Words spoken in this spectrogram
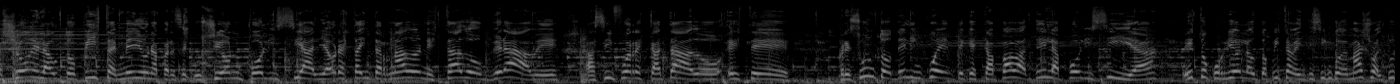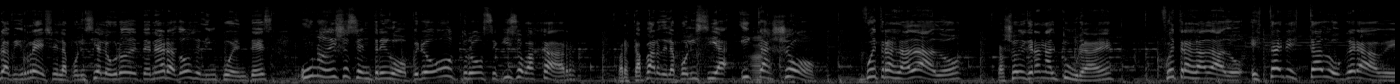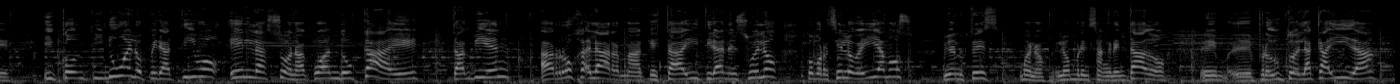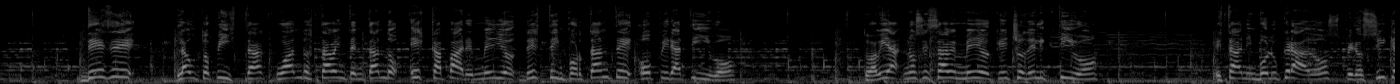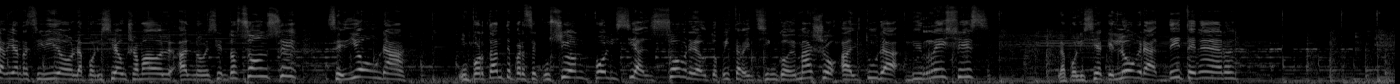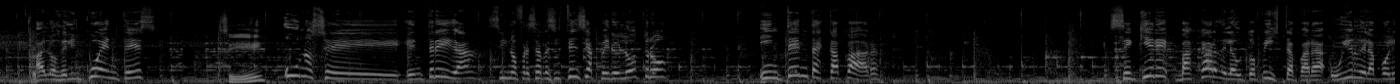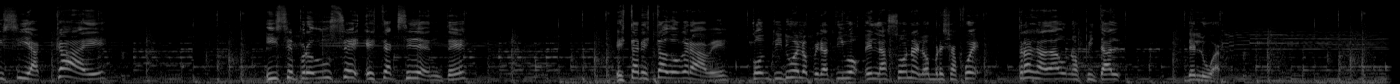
Cayó de la autopista en medio de una persecución policial y ahora está internado en estado grave. Así fue rescatado este presunto delincuente que escapaba de la policía. Esto ocurrió en la autopista 25 de mayo, altura Virreyes. La policía logró detener a dos delincuentes. Uno de ellos se entregó, pero otro se quiso bajar para escapar de la policía y cayó. Fue trasladado, cayó de gran altura, ¿eh? Fue trasladado, está en estado grave y continúa el operativo en la zona. Cuando cae, también arroja el arma que está ahí tirada en el suelo, como recién lo veíamos. Vean ustedes, bueno, el hombre ensangrentado, eh, eh, producto de la caída, desde la autopista, cuando estaba intentando escapar en medio de este importante operativo. Todavía no se sabe en medio de qué hecho delictivo estaban involucrados, pero sí que habían recibido la policía un llamado al 911. Se dio una importante persecución policial sobre la autopista 25 de mayo, altura Virreyes. La policía que logra detener a los delincuentes. Sí. Uno se entrega sin ofrecer resistencia, pero el otro intenta escapar se quiere bajar de la autopista para huir de la policía, cae y se produce este accidente. Está en estado grave, continúa el operativo en la zona, el hombre ya fue trasladado a un hospital del lugar.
